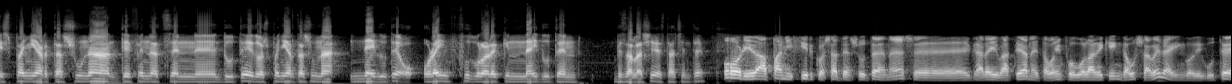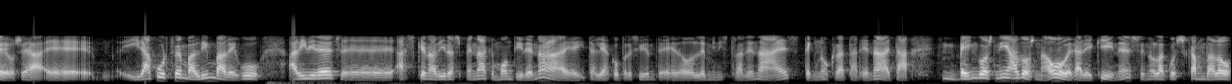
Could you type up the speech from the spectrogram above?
Espainiartasuna defendatzen e, dute, edo Espainiartasuna nahi dute, orain futbolarekin nahi duten bezalaxe, ez da, txente? Hori da, pani zirko esaten zuten, ez, e, garai batean, eta bain futbolarekin gauza bera egingo digute, osea, e, irakurtzen baldin badegu, adibidez, e, azken adirazpenak montirena, e, italiako presidente edo lehen ministrarena, ez, teknokratarena, eta behingoz ni ados nago berarekin, ez, enolako eskandalo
